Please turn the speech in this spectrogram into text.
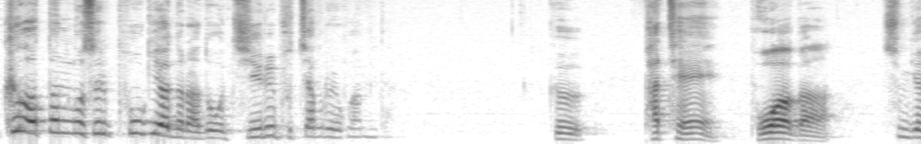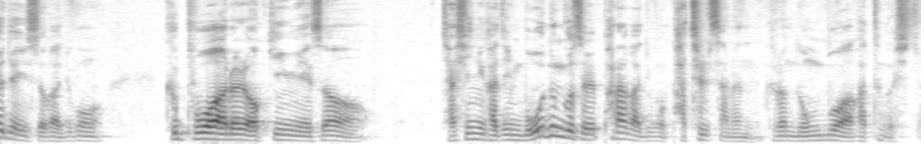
그 어떤 것을 포기하더라도 지혜를 붙잡으려고 합니다. 그 밭에 보화가 숨겨져 있어가지고 그 보화를 얻기 위해서 자신이 가진 모든 것을 팔아가지고 밭을 사는 그런 농부와 같은 것이죠.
